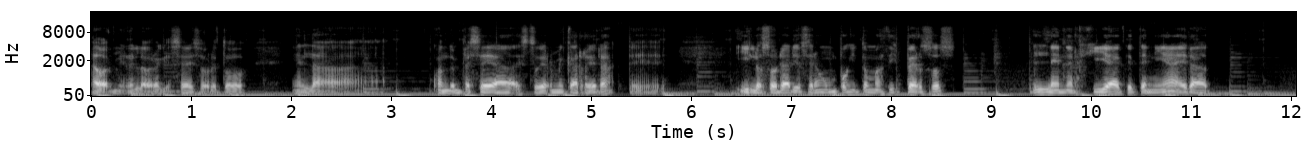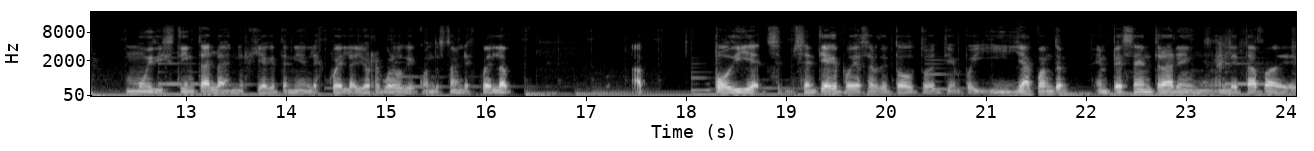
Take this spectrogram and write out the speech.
a dormir en la hora que sea y sobre todo en la cuando empecé a estudiar mi carrera eh, y los horarios eran un poquito más dispersos, la energía que tenía era muy distinta a la energía que tenía en la escuela. Yo recuerdo que cuando estaba en la escuela podía, sentía que podía hacer de todo todo el tiempo. Y, ya cuando empecé a entrar en, la etapa de,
